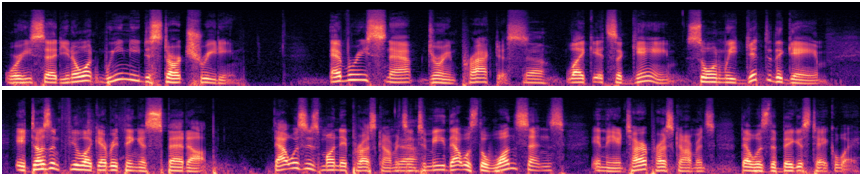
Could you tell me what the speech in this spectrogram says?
Where he said, "You know what? We need to start treating every snap during practice yeah. like it's a game. So when we get to the game, it doesn't feel like everything is sped up." That was his Monday press conference. Yeah. And to me, that was the one sentence in the entire press conference that was the biggest takeaway.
